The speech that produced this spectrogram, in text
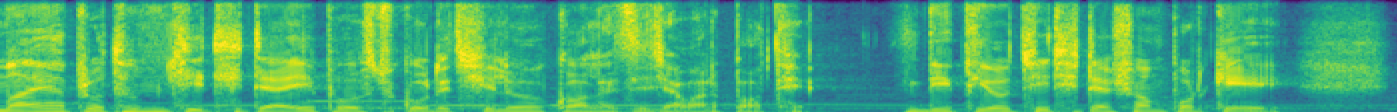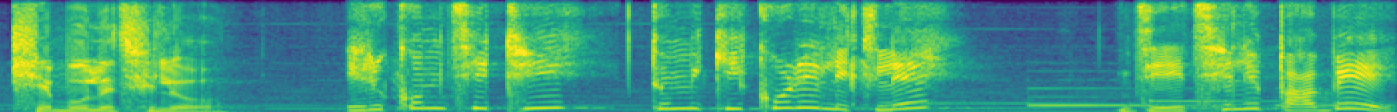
মায়া প্রথম চিঠিটাই পোস্ট করেছিল কলেজে যাওয়ার পথে। দ্বিতীয় চিঠিটা সম্পর্কে সে বলেছিল এরকম চিঠি তুমি কি করে লিখলে? যে ছেলে পাবে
